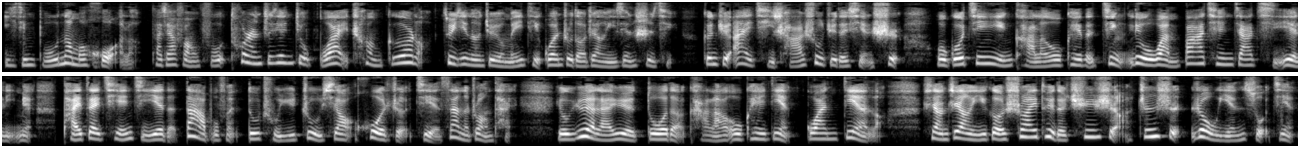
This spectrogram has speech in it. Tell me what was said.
已经不那么火了？大家仿佛突然之间就不爱唱歌了。最近呢，就有媒体关注到这样一件事情。根据爱企查数据的显示，我国经营卡拉 OK 的近六万八千家企业里面，排在前几页的大部分都处于注销或者解散的状态，有越来越多的卡拉 OK 店关店了。像这样一个衰退的趋势啊，真是肉眼所见。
